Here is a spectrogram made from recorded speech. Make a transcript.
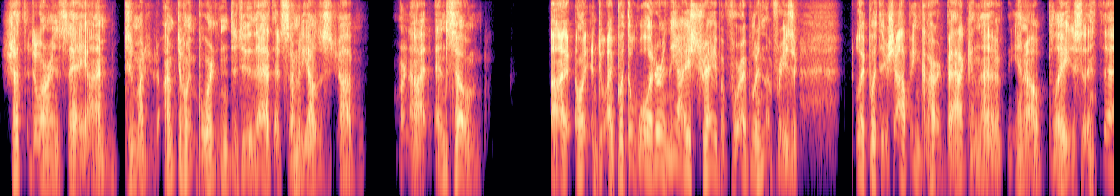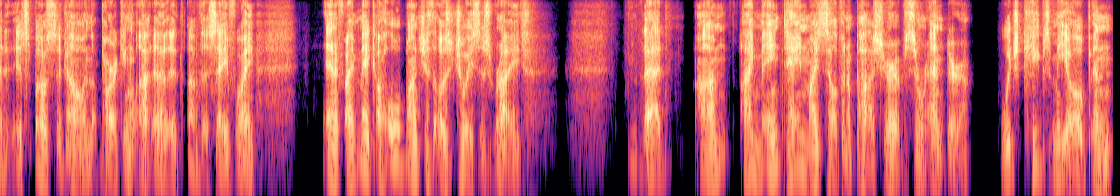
shut the door and say I'm too much? I'm too important to do that. That's somebody else's job or not? And so, uh, do I put the water in the ice tray before I put it in the freezer? Do I put the shopping cart back in the you know place that it's supposed to go in the parking lot of, of the Safeway. And if I make a whole bunch of those choices right, that um, I maintain myself in a posture of surrender, which keeps me open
